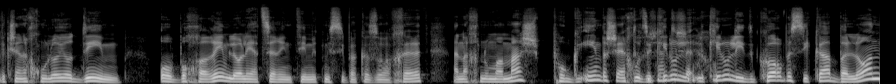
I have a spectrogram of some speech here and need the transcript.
וכשאנחנו לא יודעים או בוחרים לא לייצר אינטימיות מסיבה כזו או אחרת, אנחנו ממש פוגעים בשייכות, זה כאילו, כאילו לדקור בסיכה בלון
